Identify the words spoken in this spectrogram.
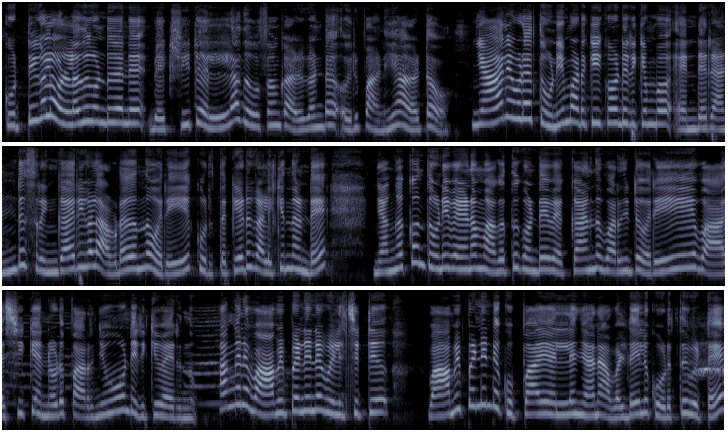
കുട്ടികൾ ഉള്ളത് കൊണ്ട് തന്നെ ബെഡ്ഷീറ്റ് എല്ലാ ദിവസവും കഴുകേണ്ട ഒരു പണിയാകട്ടോ. ഞാനിവിടെ തുണി മടക്കിക്കൊണ്ടിരിക്കുമ്പോൾ എന്റെ രണ്ട് ശൃംഗാരികൾ അവിടെ നിന്ന് ഒരേ കുരുത്തക്കേട് കളിക്കുന്നുണ്ട്. ഞങ്ങൾക്കും തുണി വേണം അകത്ത് കൊണ്ടേ വെക്കാനെന്ന് പറഞ്ഞിട്ട് ഒരേ വാശിക്ക് എന്നോട് പറഞ്ഞുകൊണ്ടിരിക്കുമായിരുന്നു അങ്ങനെ വാമിപ്പെണ്ണിനെ വിളിച്ചിട്ട് വാമിപ്പെണ്ണിന്റെ കുപ്പായം എല്ലാം ഞാൻ അവളുടെ കൊടുത്തു വിട്ടേ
